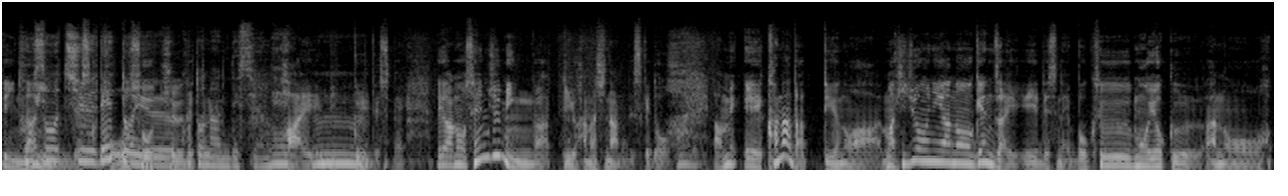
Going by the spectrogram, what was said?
ていないんです逃走中でということなんですよね。はい、びっくりですね。で、あの先住民がっていう話なんですけど、はい、アメえー、カナダっていうのはまあ非常にあの現在ですね、僕もよくあの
